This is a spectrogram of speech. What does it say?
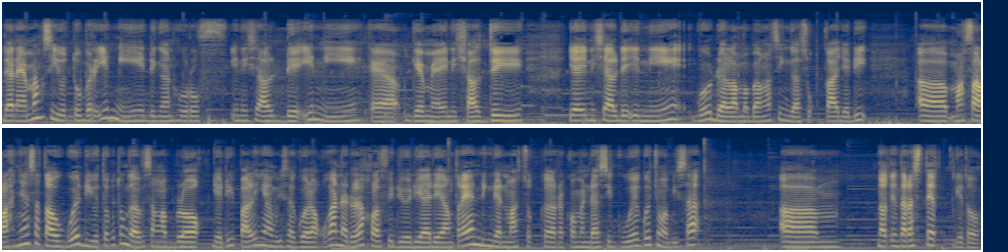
dan emang si youtuber ini dengan huruf inisial D ini kayak game ya inisial D. Ya inisial D ini gue udah lama banget sih nggak suka. Jadi uh, masalahnya setahu gue di YouTube itu nggak bisa ngeblok. Jadi paling yang bisa gue lakukan adalah kalau video dia ada yang trending dan masuk ke rekomendasi gue gue cuma bisa um, not interested gitu.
